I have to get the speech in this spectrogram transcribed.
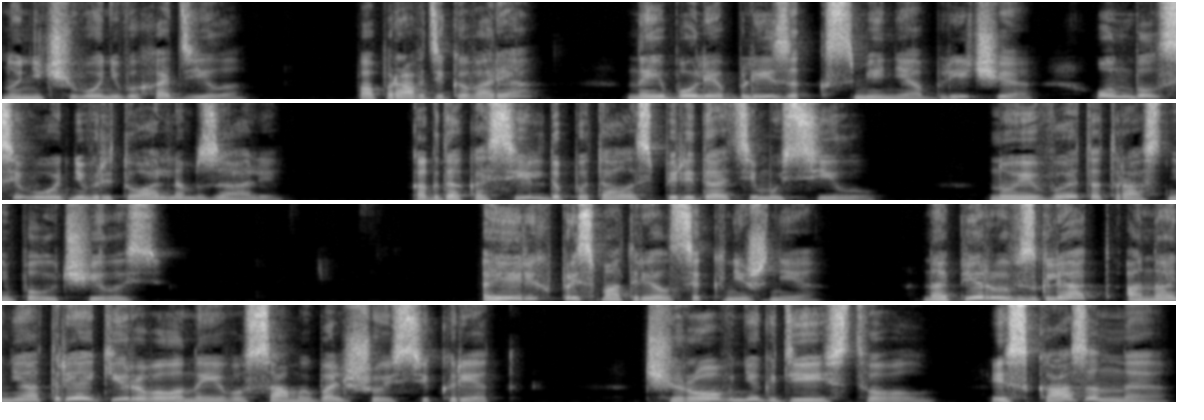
но ничего не выходило. По правде говоря, наиболее близок к смене обличия он был сегодня в ритуальном зале, когда Касильда пыталась передать ему силу, но и в этот раз не получилось. Эйрих присмотрелся к княжне. На первый взгляд она не отреагировала на его самый большой секрет. Чаровник действовал, и сказанное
